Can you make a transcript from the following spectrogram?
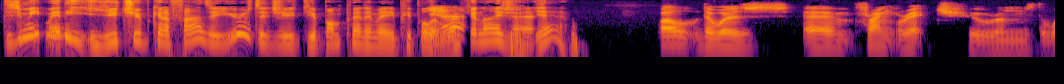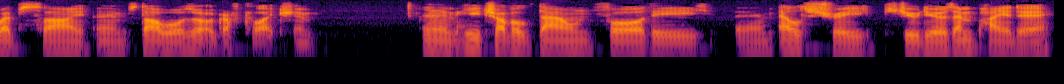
did you meet many YouTube kind of fans of yours? Did you do you bump into many people yeah, that recognize you? Uh, yeah. Well, there was um, Frank Rich who runs the website um, Star Wars Autograph Collection. Um, he travelled down for the um, Elstree Studios Empire Day,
